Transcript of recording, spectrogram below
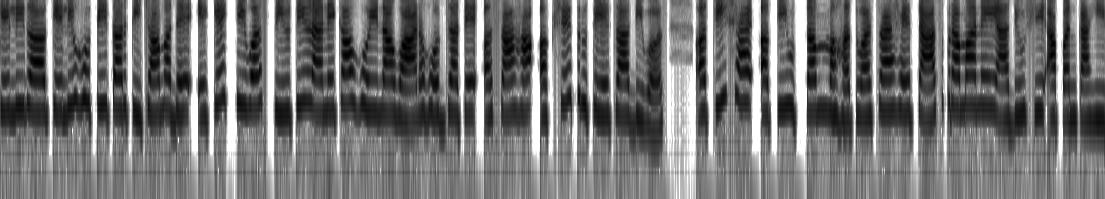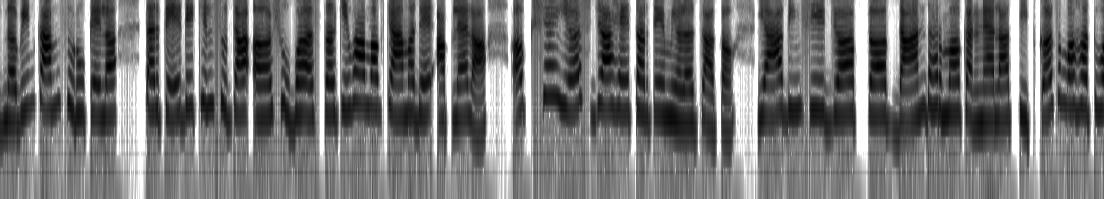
केली केली होती तर तिच्यामध्ये एक एक दिवस तीळ तीळाने का होईना वाढ होत जाते असा हा अक्षय तृतीयेचा दिवस अतिशय अतिउत्तम महत्त्वाचा आहे. त्याचप्रमाणे या दिवशी आपण काही नवीन काम सुरू केलं तर ते देखील सुद्धा शुभ असतं किंवा मग त्यामध्ये आपल्याला अक्षय यश जे आहे तर ते मिळत जातं. या दिवशी जप तप दान धर्म करण्याला तितकंच महत्त्व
